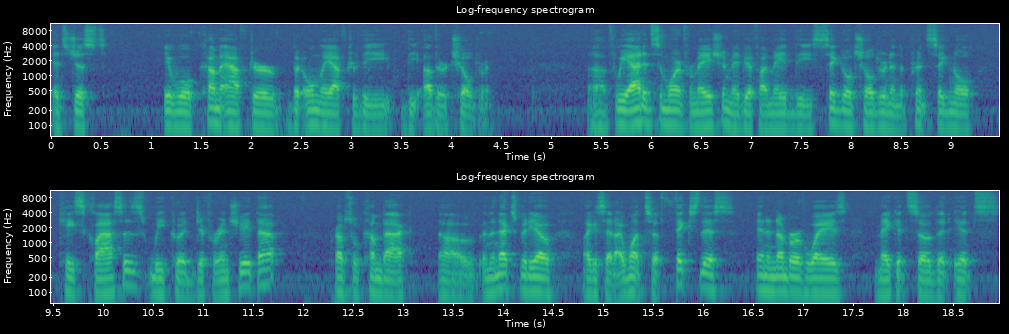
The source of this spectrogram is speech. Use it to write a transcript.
It's just, it will come after, but only after the, the other children. Uh, if we added some more information, maybe if I made the signal children and the print signal case classes, we could differentiate that. Perhaps we'll come back uh, in the next video, like I said, I want to fix this in a number of ways, make it so that it's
